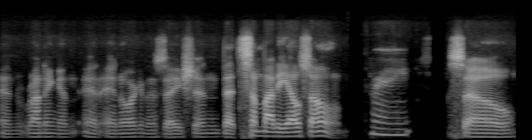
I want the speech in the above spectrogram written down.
and running an, an organization that somebody else owned. Right. So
